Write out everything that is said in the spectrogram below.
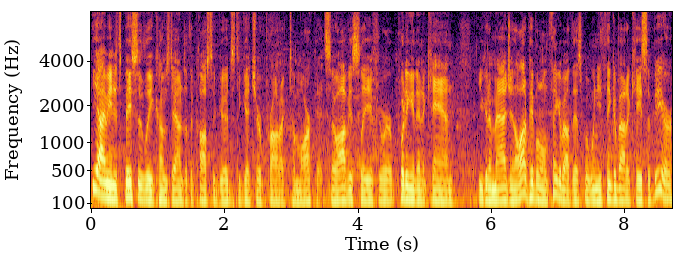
Yeah, I mean, it's basically comes down to the cost of goods to get your product to market. So obviously, if you're putting it in a can, you can imagine. A lot of people don't think about this, but when you think about a case of beer,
